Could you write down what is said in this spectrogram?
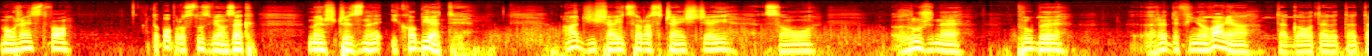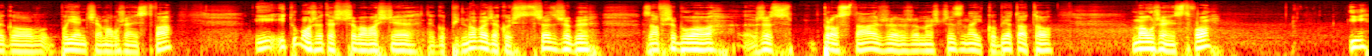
Małżeństwo to po prostu związek mężczyzny i kobiety. A dzisiaj coraz częściej są różne próby redefiniowania tego, te, te, tego pojęcia małżeństwa. I, I tu może też trzeba właśnie tego pilnować, jakoś strzec, żeby zawsze było, jest prosta, że, że mężczyzna i kobieta to małżeństwo i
